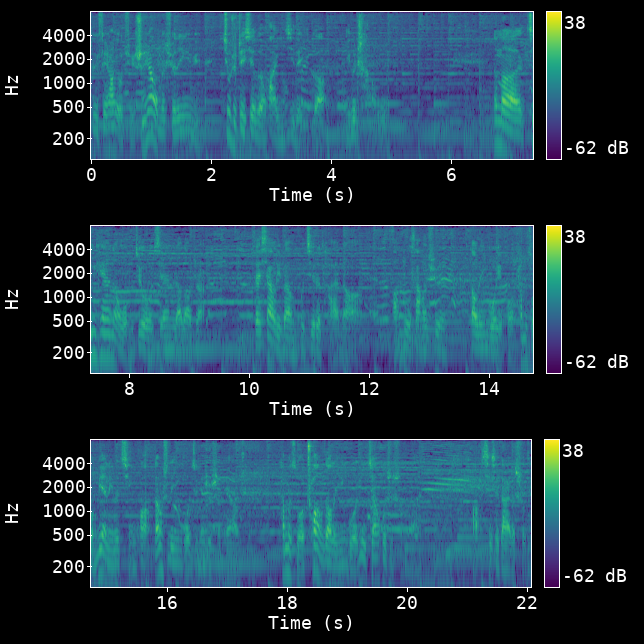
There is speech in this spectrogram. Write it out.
所以非常有趣。实际上，我们学的英语就是这些文化遗迹的一个一个产物。那么今天呢，我们就先聊到这儿。在下个礼拜，我们会接着谈呢，昂布萨克逊到了英国以后，他们所面临的情况，当时的英国究竟是什么样子？他们所创造的英国又将会是什么样？好，谢谢大家的收听。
